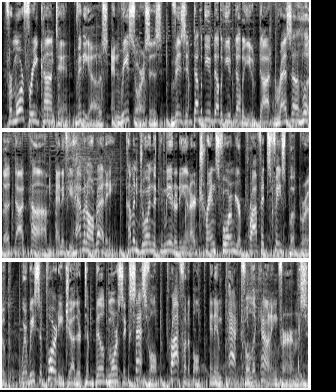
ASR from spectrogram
For more free content, videos, and resources, visit www.rezahuda.com. And if you haven't already, come and join the community in our Transform Your Profits Facebook group, where we support each other to build more successful, profitable, and impactful accounting firms.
